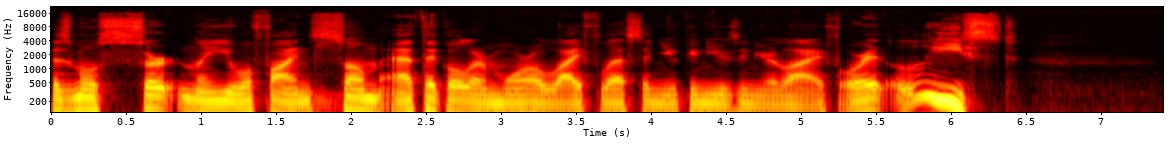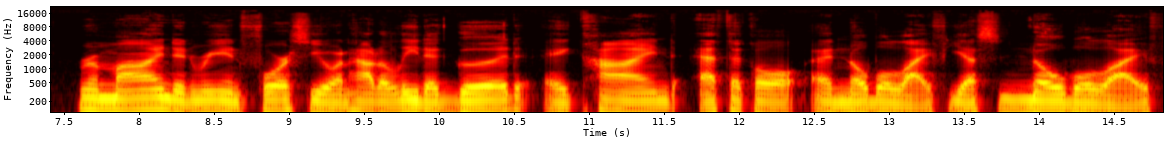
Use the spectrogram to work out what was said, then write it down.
as most certainly you will find some ethical or moral life lesson you can use in your life, or at least remind and reinforce you on how to lead a good, a kind, ethical, and noble life. Yes, noble life.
